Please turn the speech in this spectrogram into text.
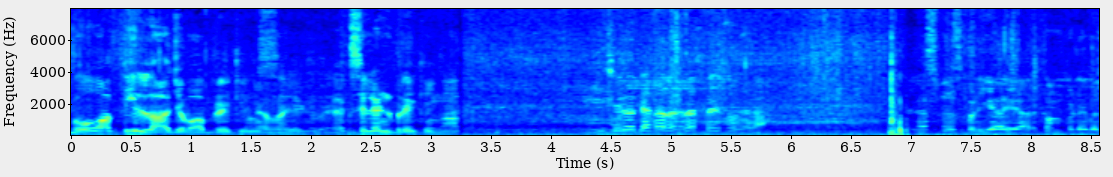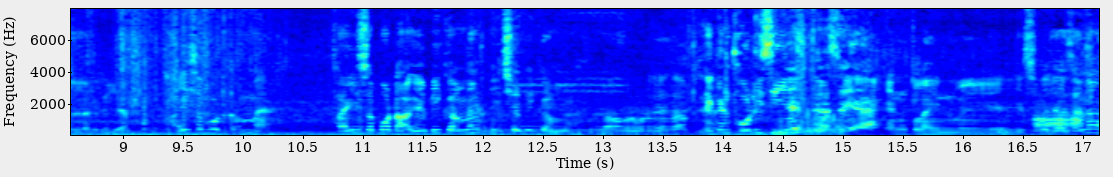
बहुत ही लाजवाब ब्रेकिंग है भाई। एक्सीलेंट ब्रेकिंग पीछे का कैसा लग रहा है स्पेस वगैरह? स्पेस बढ़िया है यार कंफर्टेबल लग रही है। थाई सपोर्ट कम है। थाई सपोर्ट आगे भी कम है पीछे भी कम है। लॉन्ग रोड के हिसाब से। लेकिन थोड़ी सी ये ऐसे है इंक्लाइन में ये इस वजह से ना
